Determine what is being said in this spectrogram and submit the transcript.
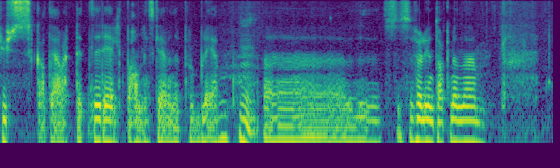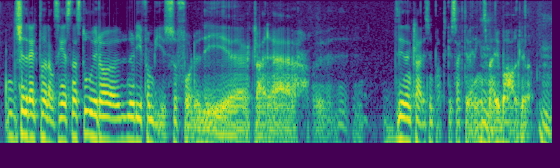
huske at det har vært et reelt behandlingskrevende problem. Mm. Uh, selvfølgelig unntak, men uh, generelt toleransegrensen er stor, og når de er for mye, så får du de uh, klare den klare sympatikusaktiveringen mm. som er ubehagelig. Mm.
